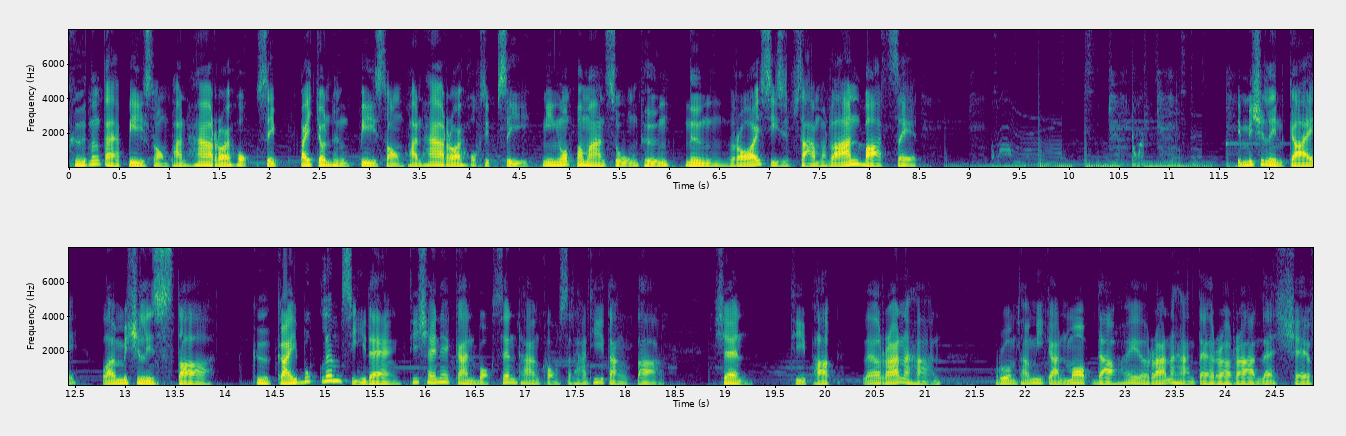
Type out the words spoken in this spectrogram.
คือตั้งแต่ปี 2560 ไปจนถึงปี 2564 มีงบประมาณสูงถึง 143 ล้านบาทเศษมิชลินไกด์และมิชลินสตาร์คือไกด์บุ๊กเล่มสีแดงที่ใช้ในการบอกเส้นทางของสถานที่ต่างๆ เช่น ที่พักและร้านอาหาร รวมทั้งมีการมอบดาวให้ร้านอาหารแต่ละร้านและเชฟ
